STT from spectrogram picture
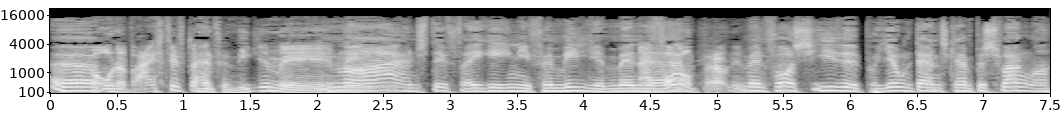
Og undervejs stifter han familie med... Nej, han stifter ikke en i familie, men, han får nogle børn, men for at sige det på jævn dansk, han besvanger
